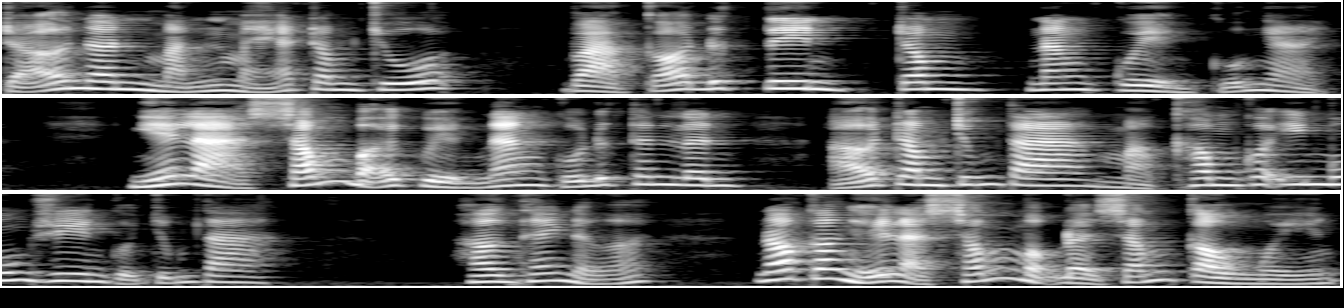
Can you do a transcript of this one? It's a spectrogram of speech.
trở nên mạnh mẽ trong Chúa và có đức tin trong năng quyền của Ngài. Nghĩa là sống bởi quyền năng của Đức Thánh Linh ở trong chúng ta mà không có ý muốn riêng của chúng ta. Hơn thế nữa, nó có nghĩa là sống một đời sống cầu nguyện.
